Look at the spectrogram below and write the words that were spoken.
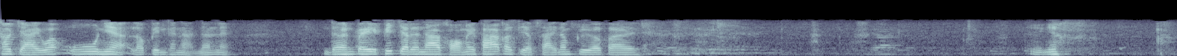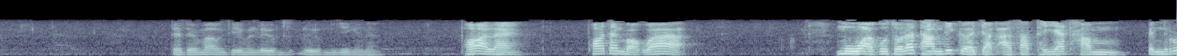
เข้าใจว่าโอ้เนี่ย เราเป็นขนาดนั้นแหละ เดินไปพิจารณาของไอ้ฟ้าก็เสียบสายน้ำเกลือไป อย่างเงี้ยแต่โดยมากบางทีมันลืมลืมจริงๆนะเพราะอะไร เพราะท่านบอกว่า หมู่อกุศลธรรมที่เกิดจากอสัตยธรรม เป็นโร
